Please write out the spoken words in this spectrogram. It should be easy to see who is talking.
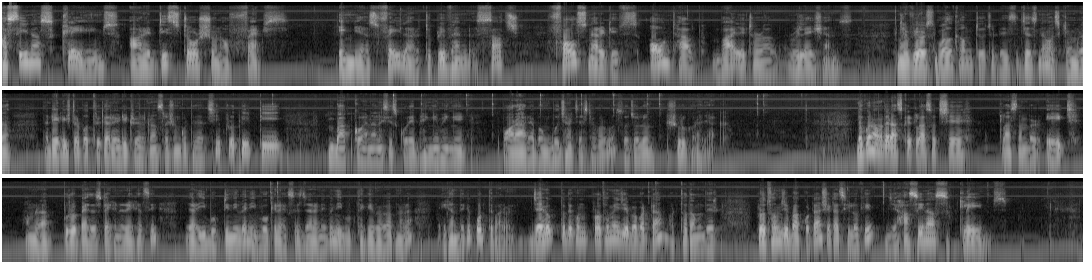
Speaker 1: Hasina's claims are a distortion of facts. India's failure to prevent such false narratives won't help bilateral relations. Dear viewers, welcome to today's Just Now আজকে আমরা the Daily Star পত্রিকার editorial translation করতে যাচ্ছি প্রতিটি বাক্য analysis করে ভেঙে ভেঙে পড়ার এবং বোঝার চেষ্টা করব সো চলুন শুরু করা যাক দেখুন আমাদের আজকের ক্লাস হচ্ছে ক্লাস নাম্বার এইট আমরা পুরো প্যাসেজটা এখানে রেখেছি। যারা ই বুকটি নেবেন ই বুকের অ্যাক্সেস যারা নেবেন ই বুক থেকে এভাবে আপনারা এখান থেকে পড়তে পারবেন। যাই হোক, তো দেখুন, প্রথমেই যে ব্যাপারটা, অর্থাৎ আমাদের প্রথম যে বাক্যটা, সেটা ছিল কি? যে হাসিনাস ক্লেইমস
